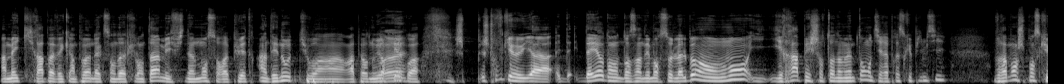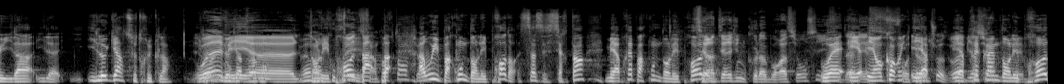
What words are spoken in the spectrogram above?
un, mec qui rappe avec un peu un accent d'Atlanta, mais finalement ça aurait pu être un des nôtres, tu vois, un rappeur new-yorkais quoi. Je, je trouve qu'il y a d'ailleurs dans, dans un des morceaux de l'album à un moment, il, rappe et chante en même temps, on dirait presque Pimsy. Vraiment, je pense qu'il a, il a, il le garde ce truc-là. Ouais, mais euh, dans les prods, c'est important. ah oui, par contre, dans les prods, ça c'est certain. Mais après, par contre, dans les prods, c'est l'intérêt d'une collaboration aussi. Ouais, et, encore, et, après quand même dans les prods,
